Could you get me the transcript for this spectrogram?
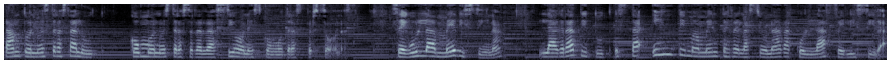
tanto en nuestra salud como en nuestras relaciones con otras personas. Según la medicina, la gratitud está íntimamente relacionada con la felicidad.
